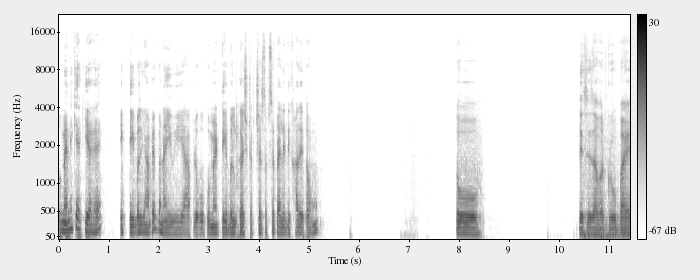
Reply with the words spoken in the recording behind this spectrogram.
तो मैंने क्या किया है एक टेबल यहाँ पे बनाई हुई है। आप लोगों को मैं टेबल का स्ट्रक्चर सबसे पहले दिखा देता हूँ। तो this is our group by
